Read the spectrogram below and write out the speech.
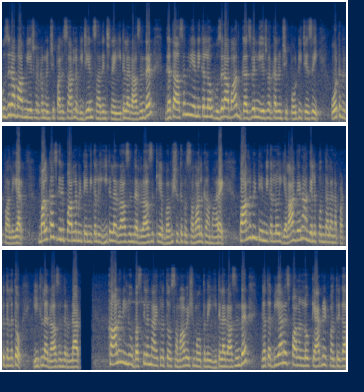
హుజురాబాద్ నియోజకవర్గం నుంచి పలుసార్లు విజయం సాధించిన ఈటల రాజేందర్ గత అసెంబ్లీ ఎన్నికల్లో హుజురాబాద్ గజ్వెల్ నియోజకవర్గాల నుంచి పోటీ చేసి ఓటమి పాలయ్యారు. మల్కాజ్గిరి పార్లమెంట్ ఎన్నికలు ఈటల రాజేందర్ రాజకీయ భవిష్యత్తుకు సవాలుగా మారాయి. పార్లమెంట్ ఎన్నికల్లో ఎలాగైనా గెలుపొందాలన్న పట్టుదలతో ఈటల రాజేందర్ అన్నారు కాలనీలు బస్తీల నాయకులతో సమావేశమవుతున్న ఈటెల రాజేందర్ గత బీఆర్ఎస్ పాలనలో కేబినెట్ మంత్రిగా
